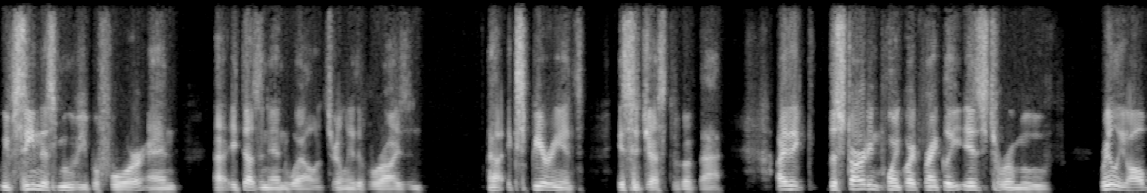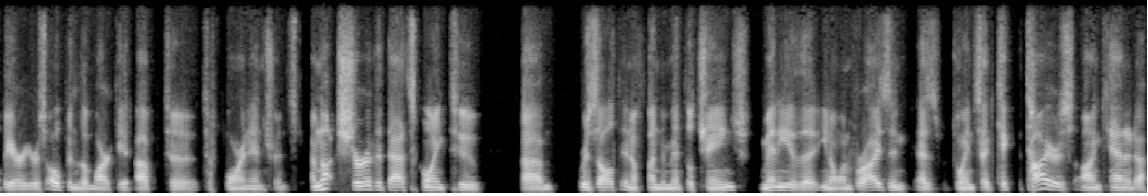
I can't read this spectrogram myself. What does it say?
we've seen this movie before, and uh, it doesn't end well, and certainly the Verizon uh, experience is suggestive of that. I think the starting point, quite frankly, is to remove really all barriers, open the market up to to foreign entrants. I'm not sure that that's going to um, result in a fundamental change. Many of the, you know, when Verizon, as Dwayne said, kicked the tires on Canada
